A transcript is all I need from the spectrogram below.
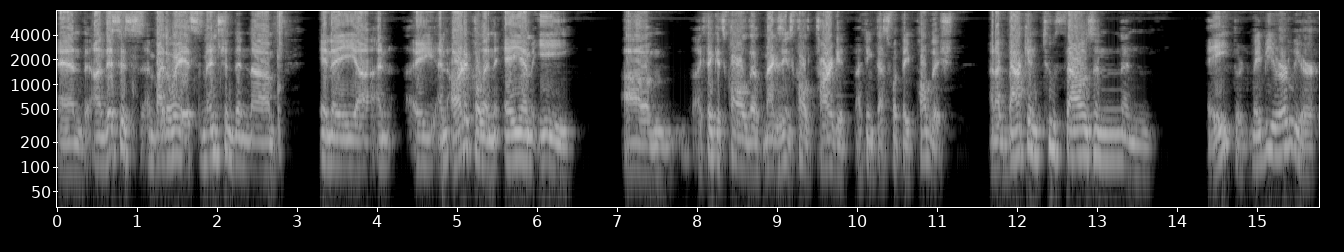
And, and this is, and by the way, it's mentioned in um, in a, uh, an a, an article in AME. Um, I think it's called the magazine's called Target. I think that's what they published. And back in 2008 or maybe earlier,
